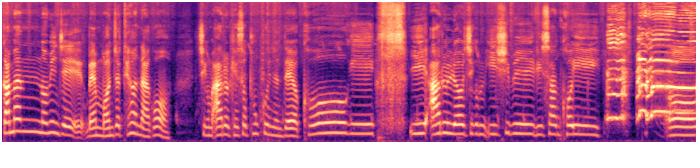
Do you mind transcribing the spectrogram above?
까만 놈이 이제 맨 먼저 태어나고 지금 알을 계속 품고 있는데요. 거기 이 알을요 지금 20일 이상 거의 어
